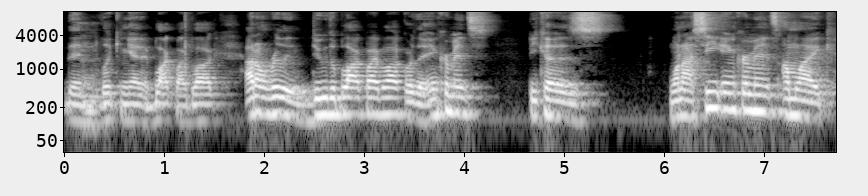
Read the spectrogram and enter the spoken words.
than mm. looking at it block by block. I don't really do the block by block or the increments because when I see increments, I'm like,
